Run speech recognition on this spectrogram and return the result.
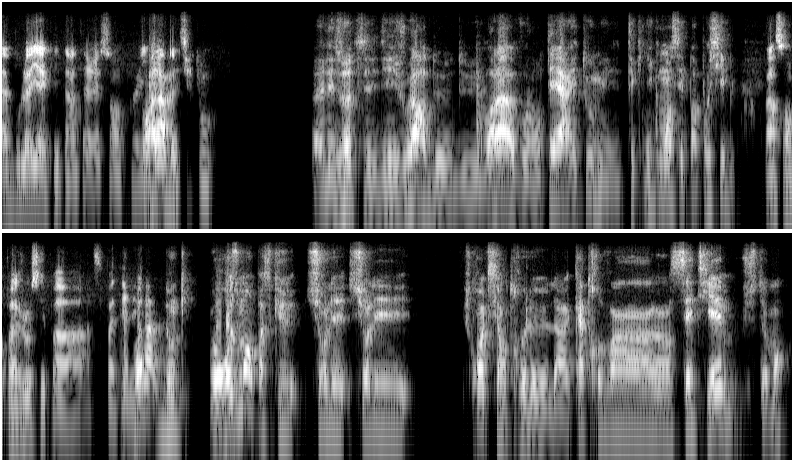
a, Boulaya, qui était intéressant. Voilà, mais c'est tout. Euh, les autres, c'est des joueurs de, voilà, volontaires et tout, mais techniquement, c'est pas possible. Vincent Pajot, c'est pas, pas terrible. Voilà, donc heureusement, parce que sur les, sur les je crois que c'est entre le, la 87e, justement,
